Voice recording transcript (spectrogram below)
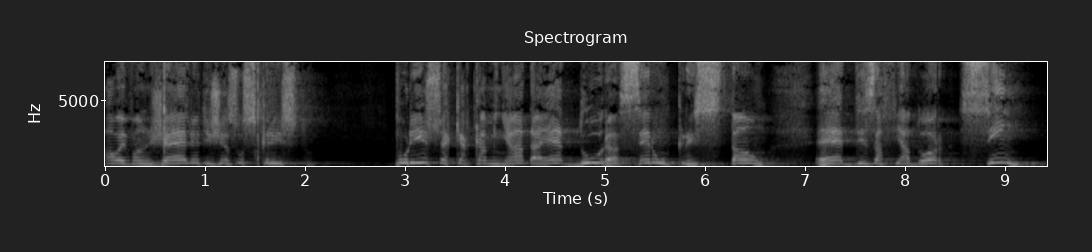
ao Evangelho de Jesus Cristo. Por isso é que a caminhada é dura. Ser um cristão é desafiador, sim.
